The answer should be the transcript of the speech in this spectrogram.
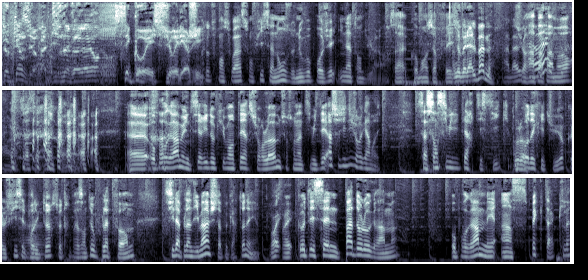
De 15h à 19h, c'est Coé sur Énergie. Claude François, son fils annonce de nouveaux projets inattendus. Alors ça, comment surfer Un nouvel album sur un papa mort Alors ça, c'est incroyable. Euh, au programme, une série documentaire sur l'homme, sur son intimité. Ah, ceci dit, je regarderai. Sa sensibilité artistique, en cours d'écriture, que le fils et le producteur souhaiteraient présenter aux plateformes. S'il a plein d'images, ça peut cartonner. Ouais. Ouais. Côté scène, pas d'hologramme au programme, mais un spectacle.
